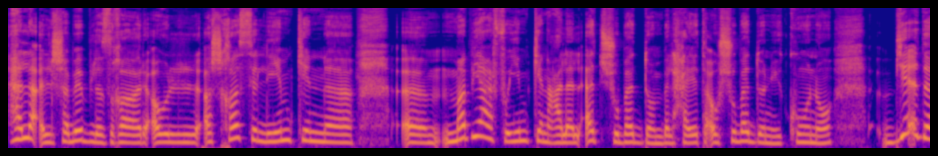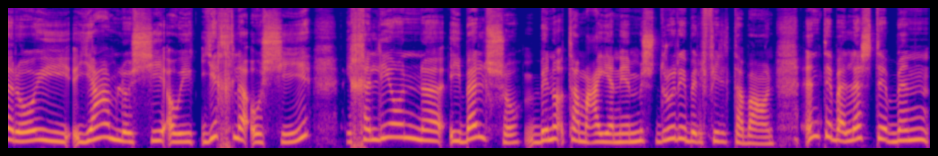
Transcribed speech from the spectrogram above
هلأ الشباب الصغار أو الأشخاص اللي يمكن ما بيعرفوا يمكن على القد شو بدهم بالحياة أو شو بدهم يكونوا بيقدروا يعملوا شيء أو يخلقوا شيء يخليهم يبلشوا بنقطة معينة مش ضروري بالفيل تبعهم. أنت بلشت من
